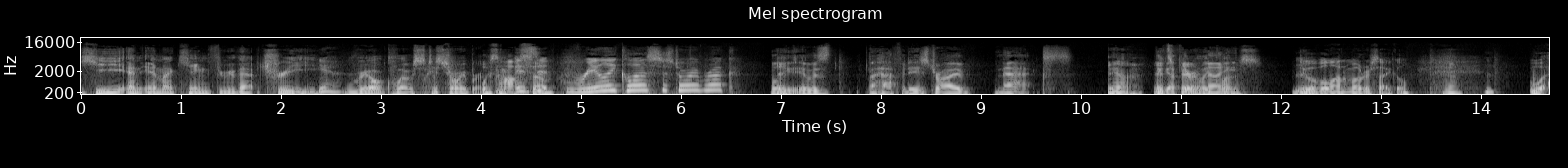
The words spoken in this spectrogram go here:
he and Emma came through that tree Yeah. real close to Storybrooke. was awesome. Is it really close to Storybrooke? Well, it, it was a half a day's drive max. yeah, He it's got there at fairly night. close. Mm-hmm. doable on a motorcycle. Yeah. What,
